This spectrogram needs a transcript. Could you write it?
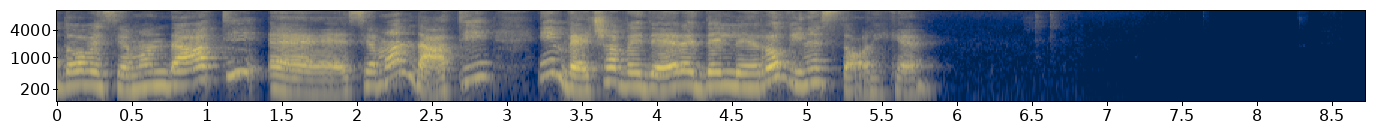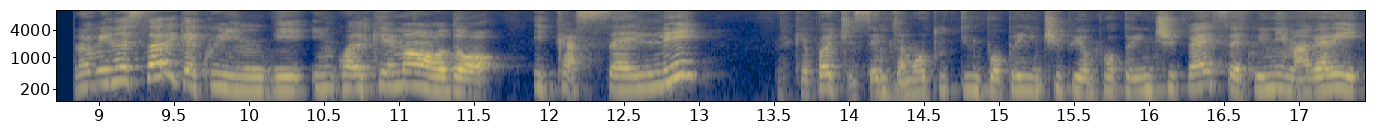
dove siamo andati? Eh, siamo andati invece a vedere delle rovine storiche. Rovine storiche quindi in qualche modo i castelli perché poi ci sentiamo tutti un po' principi, un po' principesse, quindi magari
